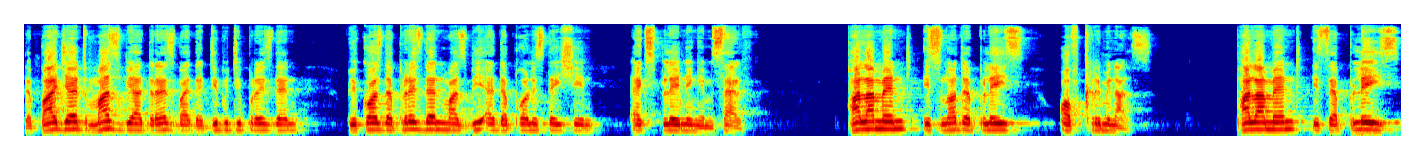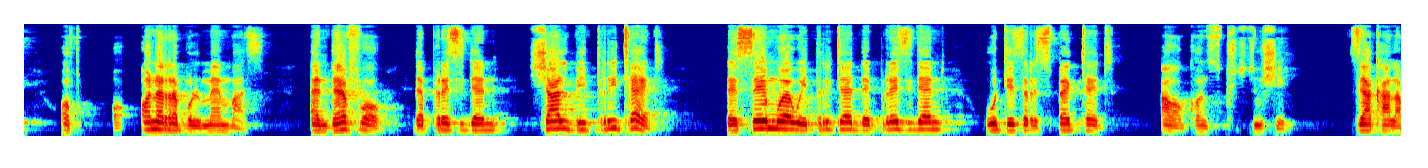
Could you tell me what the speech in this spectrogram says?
The budget must be addressed by the deputy president because the president must be at the police station explaining himself. Parliament is not a place of criminals. Parliament is a place honorable members, and therefore the president shall be treated the same way we treated the president who disrespected our constitution. Ziyakhala.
